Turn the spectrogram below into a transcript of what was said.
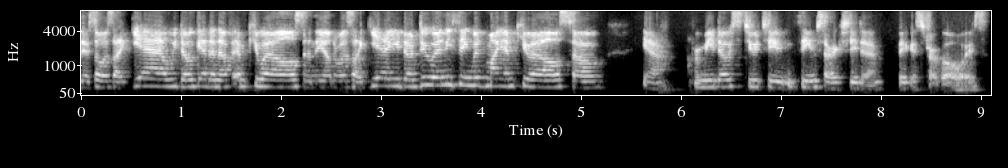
there's always like, yeah, we don't get enough MQLs. And the other was like, yeah, you don't do anything with my MQL. So yeah, for me, those two themes are actually the biggest struggle always.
